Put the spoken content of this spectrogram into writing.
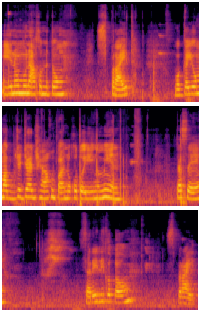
iinom muna ako na tong Sprite. Huwag kayo mag-judge ha kung paano ko to iinumin. Kasi, sarili ko tong Sprite.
